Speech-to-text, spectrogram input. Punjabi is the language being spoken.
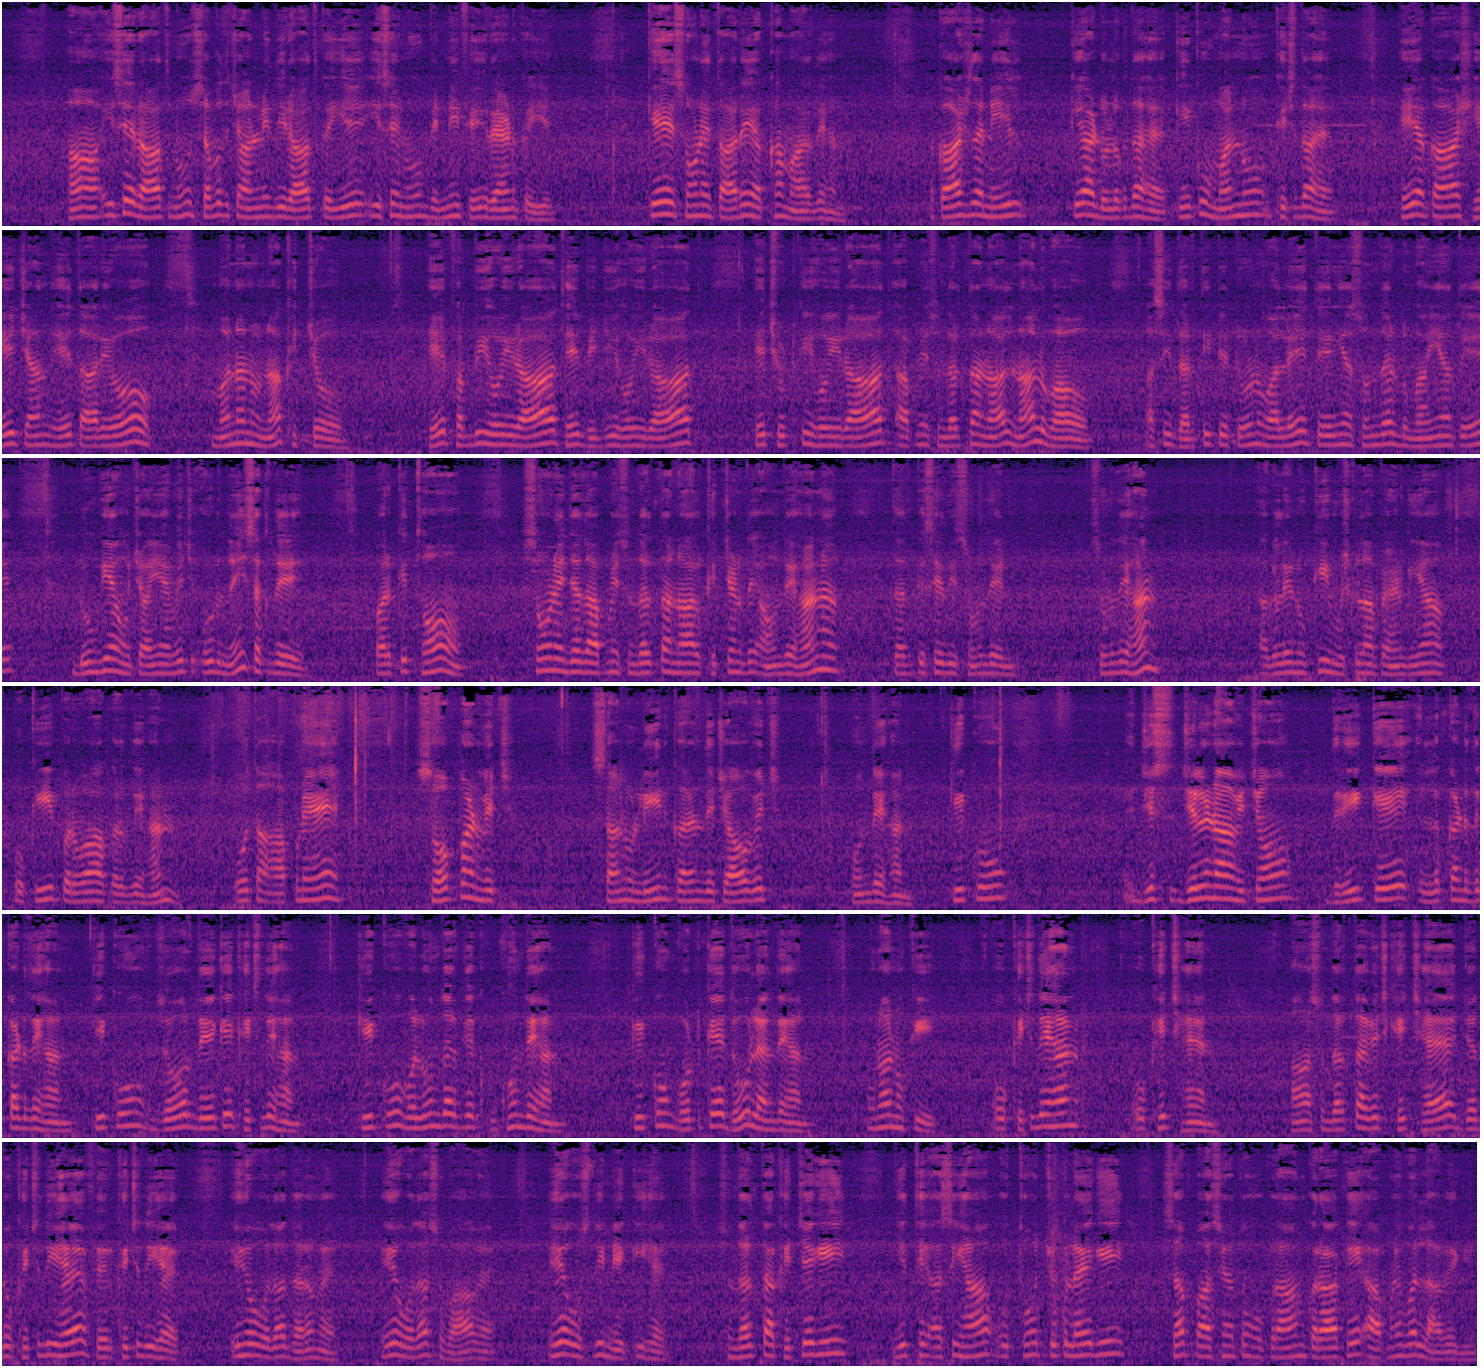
ਹਾਂ ਇਸੇ ਰਾਤ ਨੂੰ ਸ਼ਬਦ ਚਾਨਣੀ ਦੀ ਰਾਤ ਕਹੀਏ ਇਸੇ ਨੂੰ ਬਿੰਨੀ ਫੇ ਰਹਿਣ ਕਹੀਏ ਕਿ ਸੋਹਣੇ ਤਾਰੇ ਅੱਖਾਂ ਮਾਰਦੇ ਹਨ ਆਕਾਸ਼ ਦਾ ਨੀਲ ਕਿਆ ਡੁਲਕਦਾ ਹੈ ਕੀਕੂ ਮਨ ਨੂੰ ਖਿੱਚਦਾ ਹੈ हे ਆਕਾਸ਼ हे ਚੰਦ हे ਤਾਰਿਓ ਮਨ ਨੂੰ ਨਾ ਖਿੱਚੋ हे ਫੱਬੀ ਹੋਈ ਰਾਤ हे ਵਿਜੀ ਹੋਈ ਰਾਤ हे ਛੁਟਕੀ ਹੋਈ ਰਾਤ ਆਪਣੀ ਸੁੰਦਰਤਾ ਨਾਲ ਨਾ ਲੁਭਾਓ ਅਸੀਂ ਧਰਤੀ ਤੇ ਟੁਰਨ ਵਾਲੇ ਤੇਰੀਆਂ ਸੁੰਦਰ ਡੁੰਗਾਈਆਂ ਤੇ ਡੂੰਘੀਆਂ ਉਚਾਈਆਂ ਵਿੱਚ ਉੜ ਨਹੀਂ ਸਕਦੇ ਪਰ ਕਿੱਥੋਂ ਸੋਹਣੇ ਜਦ ਆਪਣੀ ਸੁੰਦਰਤਾ ਨਾਲ ਖਿੱਚਣ ਤੇ ਆਉਂਦੇ ਹਨ ਤਦ ਕਿਸੇ ਦੀ ਸੁਣਦੇ ਸੁਣਦੇ ਹਨ ਅਗਲੇ ਨੂੰ ਕੀ ਮੁਸ਼ਕਲਾਂ ਪੈਣਗੀਆਂ ਉਹ ਕੀ ਪਰਵਾਹ ਕਰਦੇ ਹਨ ਉਹ ਤਾਂ ਆਪਣੇ ਸੋਪਣ ਵਿੱਚ ਸਾਨੂੰ ਲੀਨ ਕਰਨ ਦੇ ਚਾਅ ਵਿੱਚ ਹੁੰਦੇ ਹਨ। ਕਿਕੂ ਜਿਸ ਜਿਲਣਾ ਵਿੱਚੋਂ ਧਰੀ ਕੇ ਲਕੰਡ ਕੱਢਦੇ ਹਨ ਕਿਕੂ ਜ਼ੋਰ ਦੇ ਕੇ ਖਿੱਚਦੇ ਹਨ ਕਿਕੂ ਵਲੂੰਦਰ ਕੇ ਖੁੰਦੇ ਹਨ ਕਿਕੂ ਘੁੱਟ ਕੇ ਧੂ ਲੈਂਦੇ ਹਨ, ਉਹਨਾਂ ਨੂੰ ਕੀ? ਉਹ ਖਿੱਚਦੇ ਹਨ, ਉਹ ਖਿੱਚ ਹਨ। ਹਾਂ, ਸੁੰਦਰਤਾ ਵਿੱਚ ਖਿੱਚ ਹੈ, ਜਦੋਂ ਖਿੱਚਦੀ ਹੈ, ਫਿਰ ਖਿੱਚਦੀ ਹੈ। ਇਹ ਉਹਦਾ ਧਰਮ ਹੈ। ਇਹ ਉਹਦਾ ਸੁਭਾਅ ਹੈ, ਇਹ ਉਸ ਦੀ ਨੇਕੀ ਹੈ। ਸੁੰਦਰਤਾ ਖਿੱਚੇਗੀ, ਜਿੱਥੇ ਅਸੀਂ ਹਾਂ, ਉੱਥੋਂ ਚੁੱਕ ਲਏਗੀ, ਸਭ ਪਾਸਿਆਂ ਤੋਂ ਉਪਰਾਮ ਕਰਾ ਕੇ ਆਪਣੇ ਵੱਲ ਲਾਵੇਗੀ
